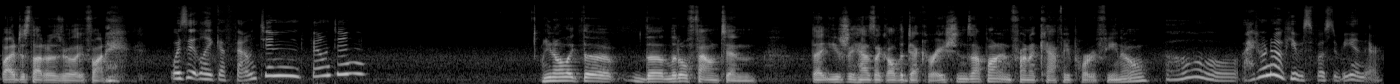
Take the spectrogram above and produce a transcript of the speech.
but I just thought it was really funny. Was it like a fountain? Fountain? You know, like the the little fountain that usually has like all the decorations up on it in front of Cafe Portofino. Oh, I don't know if he was supposed to be in there.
